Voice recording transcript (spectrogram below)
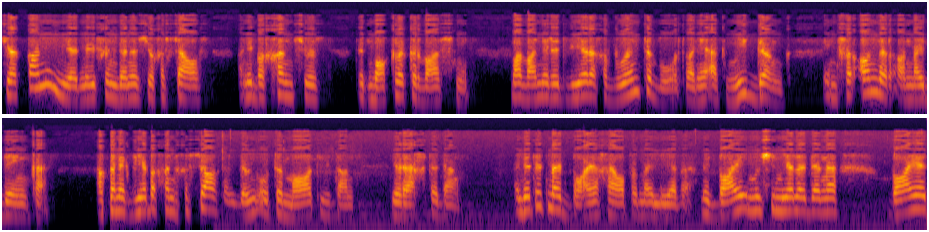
So jy kan nie meer met die vriendinne so gesels aan die begin soos dit makliker was nie. Maar wanneer dit weer 'n gewoonte word, wanneer ek nie dink en verander aan my denke, dan kan ek weer begin gesels en doen outomaties dan die regte ding. En dit het my baie gehelp in my lewe met baie emosionele dinge, baie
